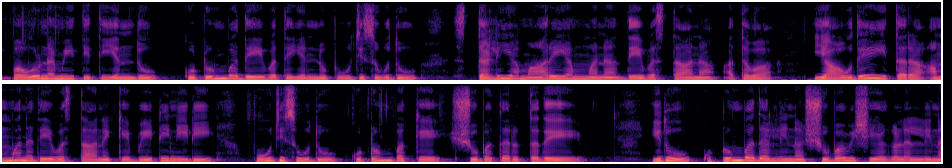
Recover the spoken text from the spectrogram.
ಪೌರ್ಣಮಿ ತಿಥಿಯಂದು ಕುಟುಂಬ ದೇವತೆಯನ್ನು ಪೂಜಿಸುವುದು ಸ್ಥಳೀಯ ಮಾರಿಯಮ್ಮನ ದೇವಸ್ಥಾನ ಅಥವಾ ಯಾವುದೇ ಇತರ ಅಮ್ಮನ ದೇವಸ್ಥಾನಕ್ಕೆ ಭೇಟಿ ನೀಡಿ ಪೂಜಿಸುವುದು ಕುಟುಂಬಕ್ಕೆ ಶುಭ ತರುತ್ತದೆ. ಇದು ಕುಟುಂಬದಲ್ಲಿನ ಶುಭ ವಿಷಯಗಳಲ್ಲಿನ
